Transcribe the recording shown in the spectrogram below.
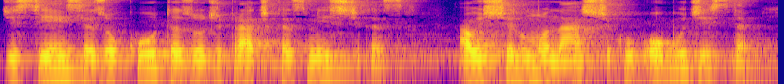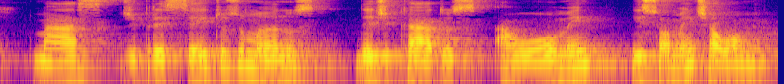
de ciências ocultas ou de práticas místicas, ao estilo monástico ou budista, mas de preceitos humanos dedicados ao homem e somente ao homem.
